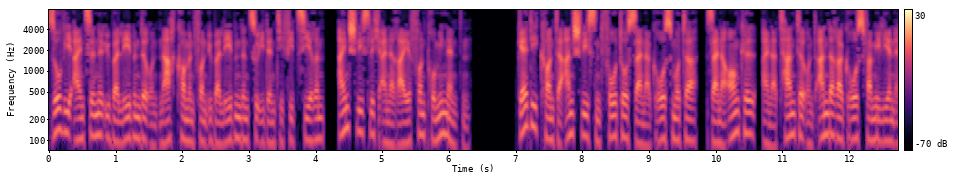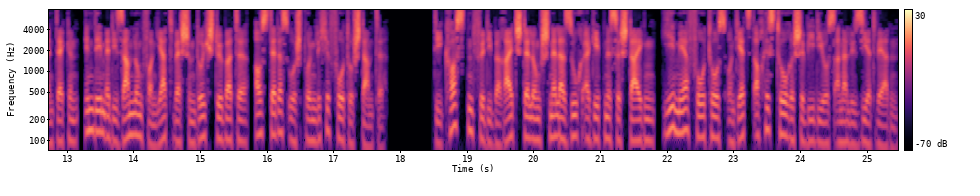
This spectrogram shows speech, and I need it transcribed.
sowie einzelne Überlebende und Nachkommen von Überlebenden zu identifizieren, einschließlich eine Reihe von Prominenten. Geddy konnte anschließend Fotos seiner Großmutter, seiner Onkel, einer Tante und anderer Großfamilien entdecken, indem er die Sammlung von Yad Vashem durchstöberte, aus der das ursprüngliche Foto stammte. Die Kosten für die Bereitstellung schneller Suchergebnisse steigen, je mehr Fotos und jetzt auch historische Videos analysiert werden.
